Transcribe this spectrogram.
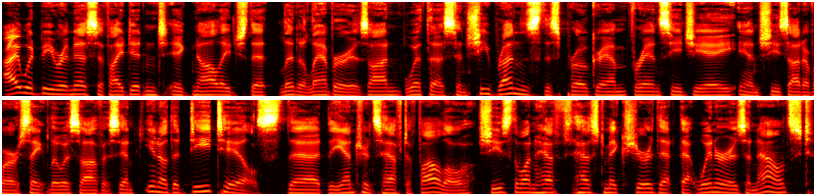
I would be remiss if I didn't acknowledge that Linda Lambert is on with us and she runs this program for NCGA and she's out of our St. Louis office. And, you know, the details that the entrants have to follow, she's the one has, has to make sure that that winner is announced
